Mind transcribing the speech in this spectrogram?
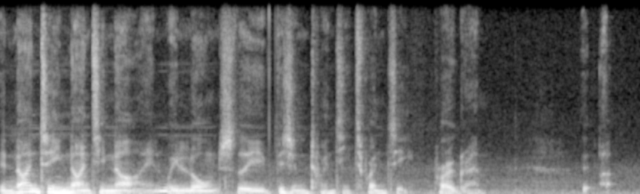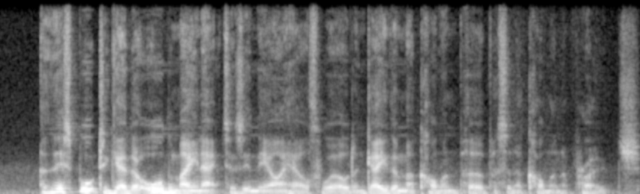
In 1999 we launched the Vision 2020 program and this brought together all the main actors in the eye health world and gave them a common purpose and a common approach.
